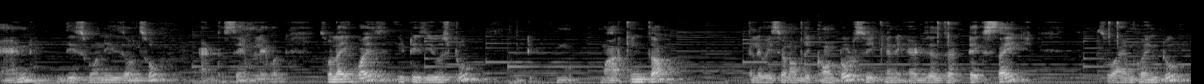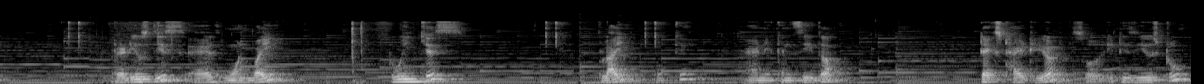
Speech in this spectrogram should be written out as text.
And this one is also at the same level. So likewise it is used to marking the elevation of the contour so you can adjust the text size. So I am going to reduce this as 1 by 2 inches. Apply okay. And you can see the text height here. So it is used to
